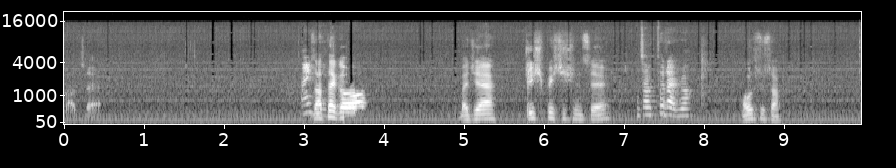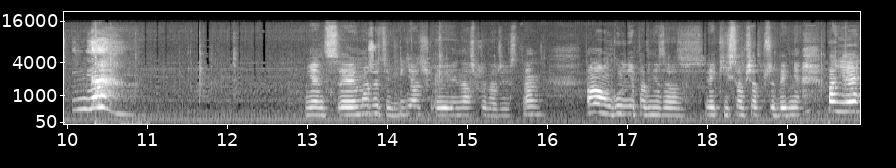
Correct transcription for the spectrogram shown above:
facet. No i Za git. tego będzie 35 tysięcy Za którego? Ursusa. Więc y, możecie wbijać, y, na sprzedaż jest ten. Ale ogólnie pewnie zaraz jakiś sąsiad przybiegnie. Panie,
